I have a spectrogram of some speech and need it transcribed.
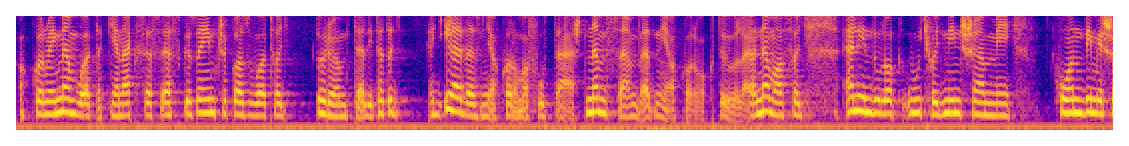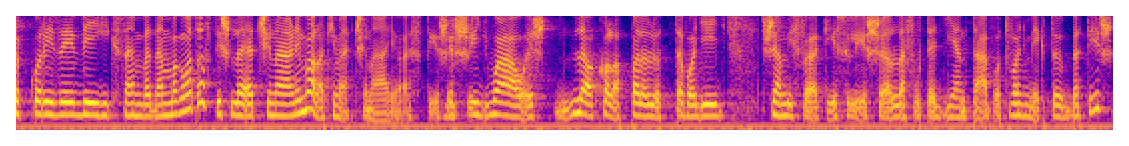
Akkor még nem voltak ilyen access eszközeim, csak az volt, hogy örömteli. Tehát, hogy, hogy élvezni akarom a futást, nem szenvedni akarok tőle. Nem az, hogy elindulok úgy, hogy nincs semmi kondim, és akkor izé végig szenvedem magamat, azt is lehet csinálni, valaki megcsinálja ezt is, és így wow, és le a kalappal előtte, hogy így semmi felkészüléssel lefut egy ilyen távot, vagy még többet is,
